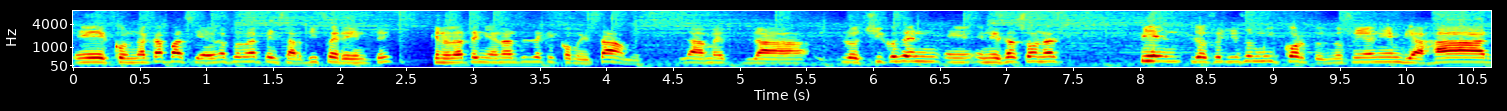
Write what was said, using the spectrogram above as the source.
eh, con una capacidad y una forma de pensar diferente que no la tenían antes de que comenzábamos. los chicos en, en, esas zonas, bien, los sueños son muy cortos, no sueñan ni en viajar,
